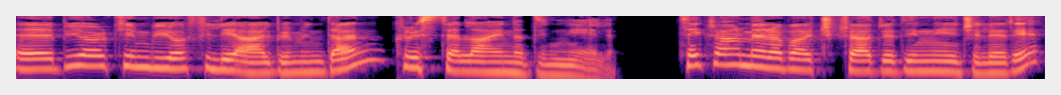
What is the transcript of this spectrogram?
E, Björk'in Biyofili albümünden Crystaline'ı dinleyelim. Tekrar merhaba Açık Radyo dinleyicileri.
